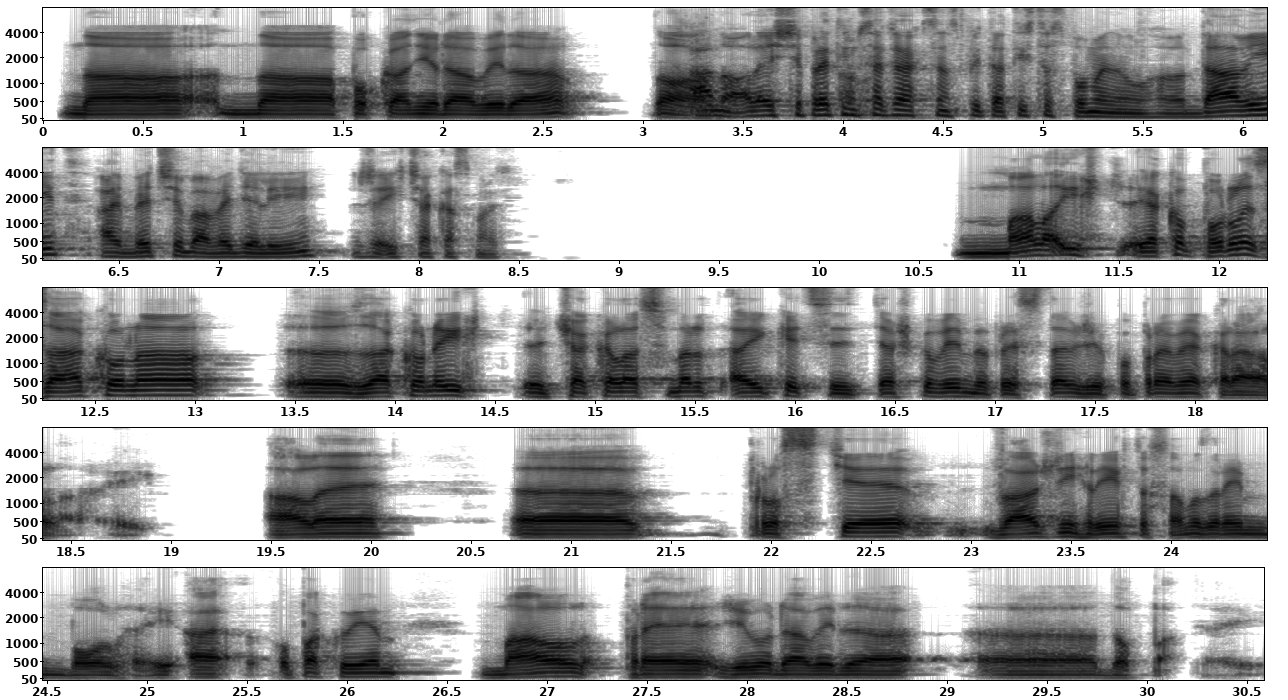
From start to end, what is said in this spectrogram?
na, na pokanie Dávida. No. Áno, ale ešte predtým sa ťa chcem spýtať, ty si to spomenul. Dávid aj Bečeba vedeli, že ich čaká smrť. Mala ich, ako podľa zákona, zákony ich čakala smrt, aj keď si ťažko vieme predstaviť, že popravia kráľa. Hej. Ale e, proste vážny hriech to samozrejme bol. Hej. A opakujem, mal pre život Davida e, dopad. Hej.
